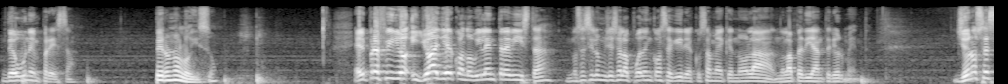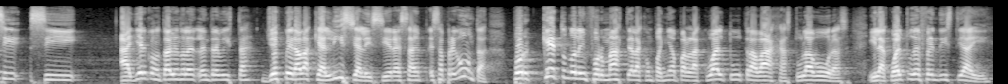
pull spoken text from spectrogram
de una empresa, pero no lo hizo. Él prefirió, y yo ayer cuando vi la entrevista, no sé si los muchachos la pueden conseguir, y escúchame que no la, no la pedí anteriormente, yo no sé si, si ayer cuando estaba viendo la, entrevista, yo esperaba que Alicia le hiciera esa, esa, pregunta. ¿Por qué tú no le informaste a la compañía para la cual tú trabajas, tú laboras y la cual tú defendiste ahí?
